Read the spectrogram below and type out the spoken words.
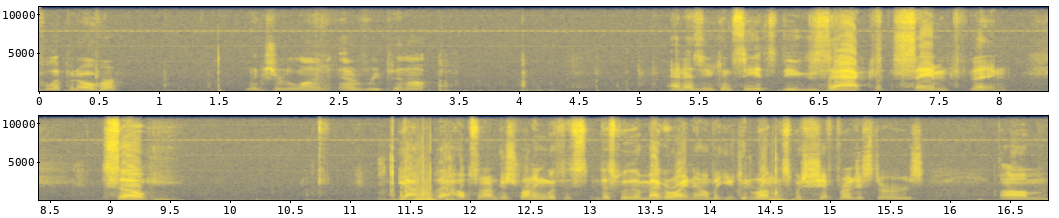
flip it over, make sure to line every pin up, and as you can see, it's the exact same thing. So, yeah, I hope that helps. And I'm just running with this this with a Mega right now, but you could run this with shift registers. Um,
